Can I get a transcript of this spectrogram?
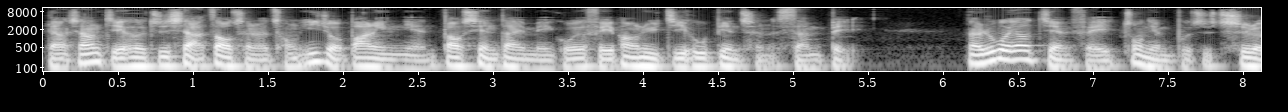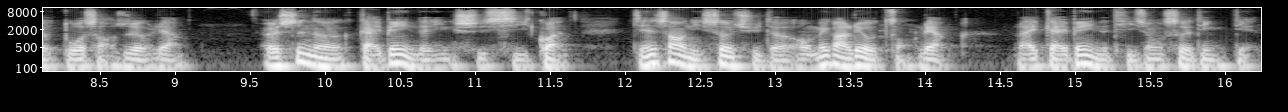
两相结合之下，造成了从一九八零年到现代，美国的肥胖率几乎变成了三倍。那如果要减肥，重点不是吃了多少热量，而是呢改变你的饮食习惯，减少你摄取的 omega 六总量，来改变你的体重设定点。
